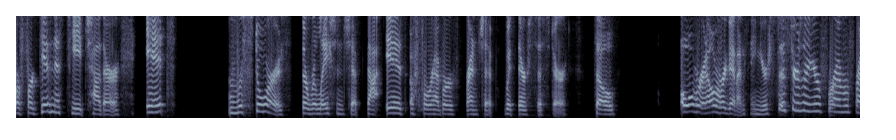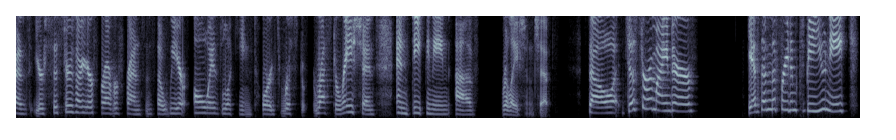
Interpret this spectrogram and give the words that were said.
or forgiveness to each other, it restores the relationship that is a forever friendship with their sister. So, over and over again, I'm saying your sisters are your forever friends. Your sisters are your forever friends. And so we are always looking towards rest- restoration and deepening of relationships. So, just a reminder give them the freedom to be unique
